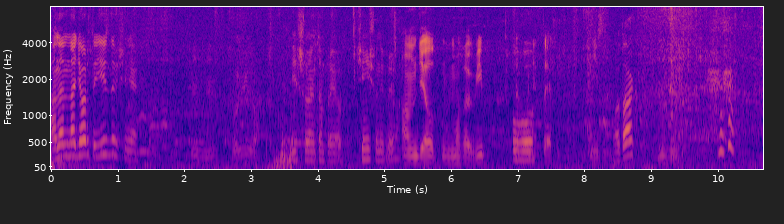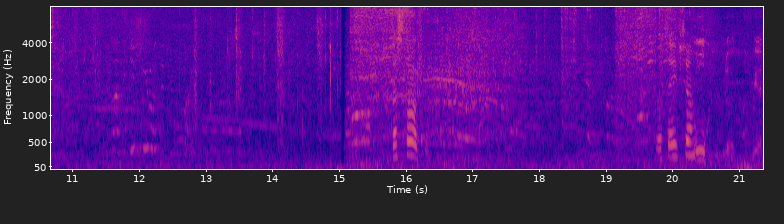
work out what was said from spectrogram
А на, на дьор ти їздив чи ні? Угу. І що він там проявив? Чи нічого не проявив? Он делал мото вип. Ого. Не знаю. Отак? Та стоки. Оце і все. Ух, блядь, я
